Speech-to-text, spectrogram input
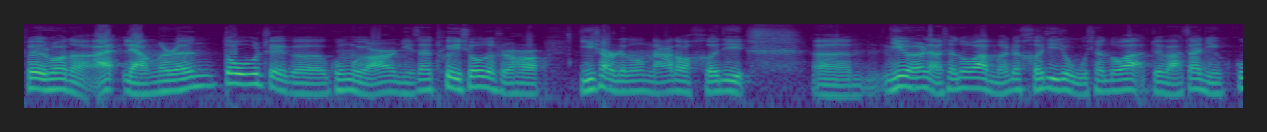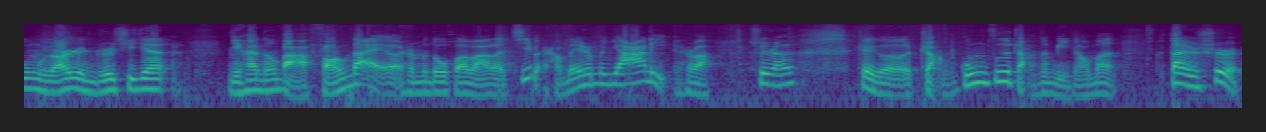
所以说呢，哎，两个人都这个公务员，你在退休的时候一下就能拿到合计，呃，一个人两千多万嘛，这合计就五千多万，对吧？在你公务员任职期间，你还能把房贷啊什么都还完了，基本上没什么压力，是吧？虽然这个涨工资涨得比较慢，但是，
